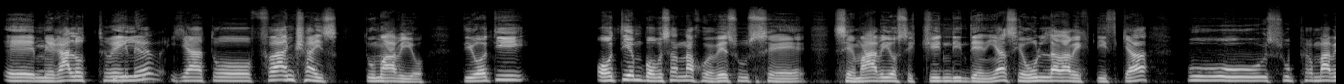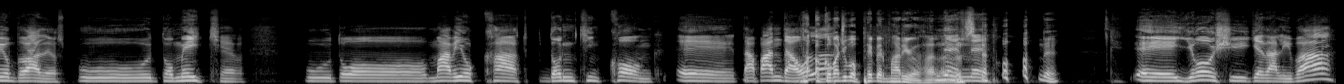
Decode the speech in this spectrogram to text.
ε, μεγάλο τρέιλερ για το franchise του Mario. Διότι ό,τι μπορούσαν να χωρέσουν σε, σε Mario, σε εκείνη την ταινία, σε όλα τα παιχνίδια, που Super Mario Brothers, που το Maker, που το Mario Kart, Donkey Kong, ε, τα πάντα όλα. Ακόμα και από Paper Mario θα Ναι, λέω. ναι. ναι. ε, Yoshi και τα λοιπά.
